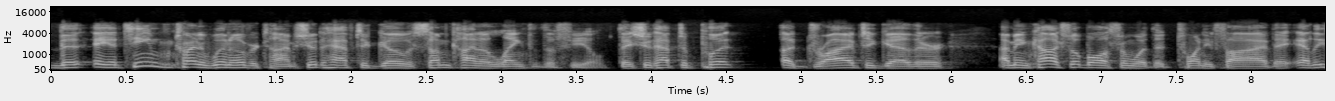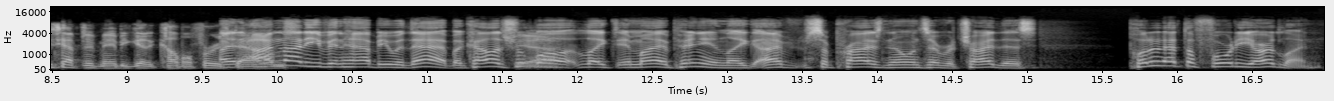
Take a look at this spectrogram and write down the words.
the a team trying to win overtime should have to go some kind of length of the field. They should have to put a drive together. I mean, college football is from what the twenty five. They at least have to maybe get a couple first I, downs. I'm not even happy with that. But college football, like in my opinion, like I'm surprised no one's ever tried this. Put it at the 40 yard line.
